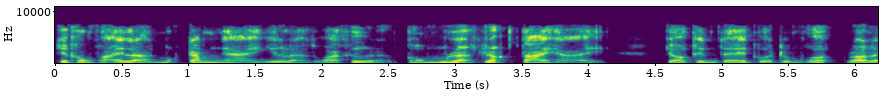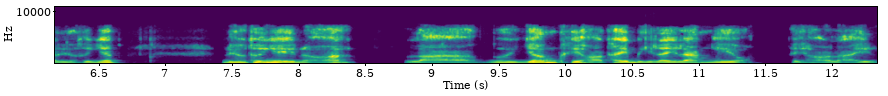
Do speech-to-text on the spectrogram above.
chứ không phải là 100 ngày như là quá khứ đó, cũng là rất tai hại cho kinh tế của Trung Quốc. Đó là điều thứ nhất. Điều thứ nhì nữa là người dân khi họ thấy bị lây lan nhiều thì họ lại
